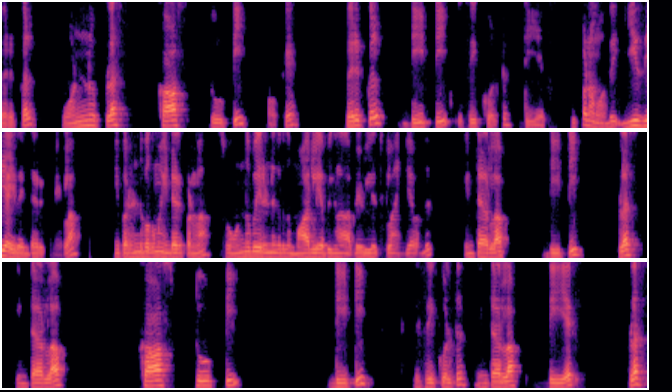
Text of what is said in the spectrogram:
பெருக்கல் ஒன்று plus cos two T okay பெருக்கல் D T is equal to D X இப்போ நம்ம வந்து ஈஸியாக இதை இன்டர்வியூ பண்ணிக்கலாம் இப்போ ரெண்டு பக்கமும் இன்டர்வியூட் பண்ணலாம். ஸோ ஒன்று பை ரெண்டுங்கிறது மாறலி அப்படிங்கிறத அப்படியே வெளியே வச்சுக்கலாம் இங்கே வந்து integral of D T plus integral of cos two T D T is equal to integral of D X plus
